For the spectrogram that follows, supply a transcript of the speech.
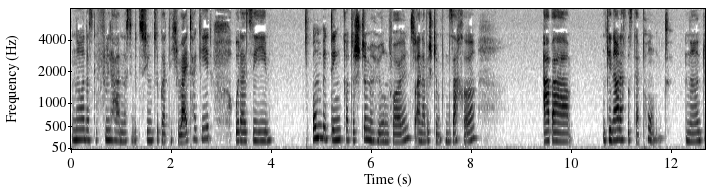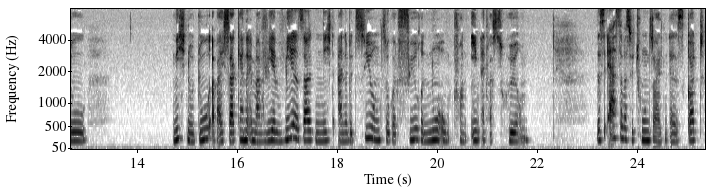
ne, das Gefühl haben, dass die Beziehung zu Gott nicht weitergeht oder sie unbedingt Gottes Stimme hören wollen zu einer bestimmten Sache. Aber genau das ist der Punkt. Ne? Du, nicht nur du, aber ich sage gerne immer wir, wir sollten nicht eine Beziehung zu Gott führen, nur um von ihm etwas zu hören. Das Erste, was wir tun sollten, ist, Gott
